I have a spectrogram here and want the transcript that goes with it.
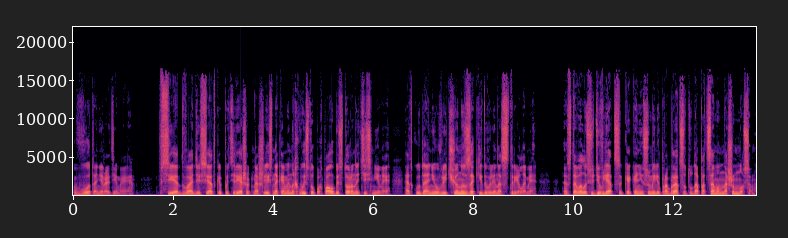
Вот они, родимые. Все два десятка потеряшек нашлись на каменных выступах по обе стороны теснины, откуда они увлеченно закидывали нас стрелами. Оставалось удивляться, как они сумели пробраться туда под самым нашим носом.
